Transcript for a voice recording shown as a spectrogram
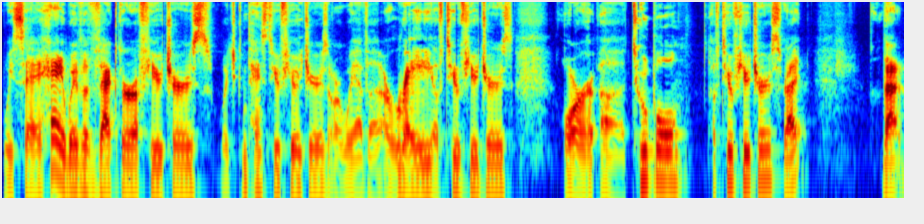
we say, hey, we have a vector of futures, which contains two futures, or we have an array of two futures, or a tuple of two futures, right? That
